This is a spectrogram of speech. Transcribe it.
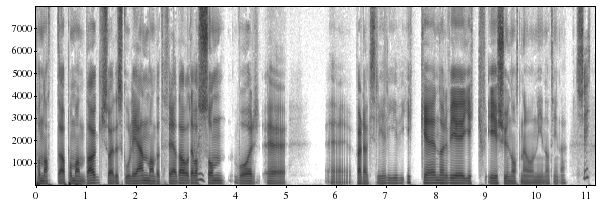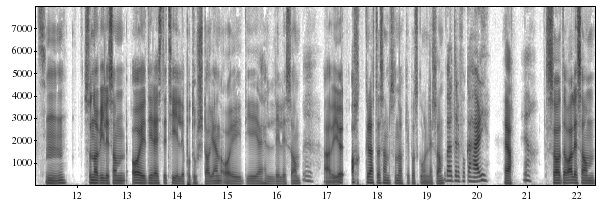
på natta på mandag, så er det skole igjen, mandag til fredag. Og det var sånn vår eh, eh, hverdagslige liv gikk eh, når vi gikk i 7., 8. og 9. og 10. Shit. Mm. Så når vi liksom Oi, de reiste tidlig på torsdagen. Oi, de er heldige, liksom. Ja. Ja, vi gjør akkurat det samme som dere på skolen, liksom. Bare dere får ikke helg. Ja. Så det var liksom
